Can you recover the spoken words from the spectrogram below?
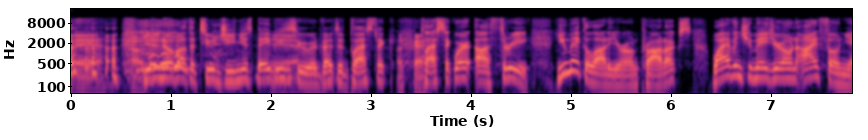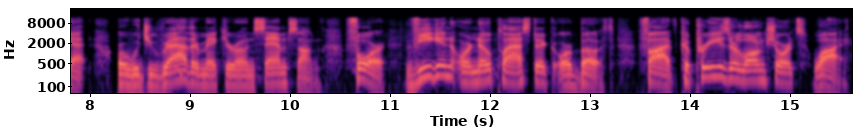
Yeah, yeah. Oh. You didn't know about the two genius babies Yeah. who invented plastic Okay. plasticware? Uh, three, you make a lot of your own products. Why haven't you made your own iPhone yet? Or would you rather make your own Samsung? Four, vegan or no plastic or both? Five, capris or long shorts? Why?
